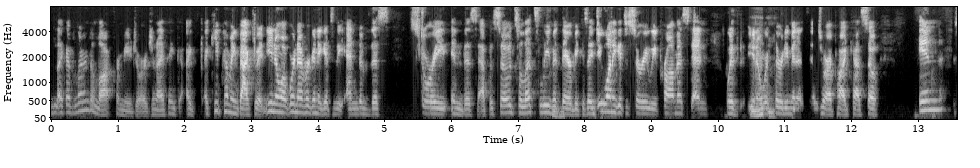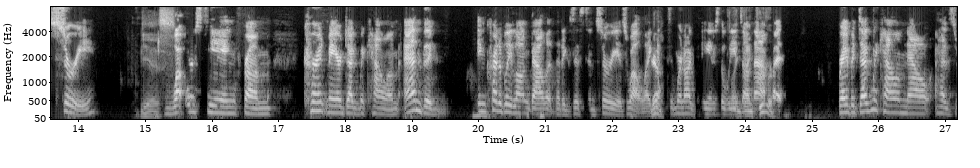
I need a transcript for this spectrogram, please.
like i've learned a lot from you george and i think i, I keep coming back to it you know what we're never going to get to the end of this story in this episode so let's leave mm-hmm. it there because i do want to get to surrey we promised and with you know mm-hmm. we're 30 minutes into our podcast so in surrey Yes. What we're seeing from current mayor Doug McCallum and the incredibly long ballot that exists in Surrey as well. Like yeah. we're not getting into the weeds like on Vancouver. that, but right. But Doug McCallum now has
